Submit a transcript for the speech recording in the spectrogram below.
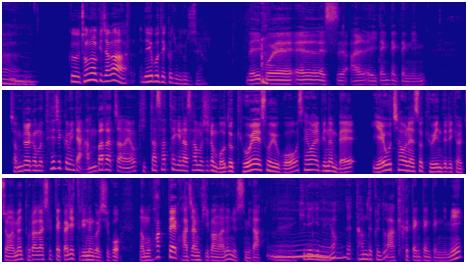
예. 음. 그 정렬 기자가 네이버 댓글 좀 읽어주세요. 네이버의 LSRA 땡땡땡님 전별금은 퇴직금인데 안 받았잖아요. 기타 사택이나 사무실은 모두 교회 소유고 생활비는 매 예우 차원에서 교인들이 결정하면 돌아가실 때까지 드리는 것이고 너무 확대 과장 비방하는 뉴스입니다. 네, 기대기네요. 네, 다음 댓글도. 마크 땡땡땡님이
